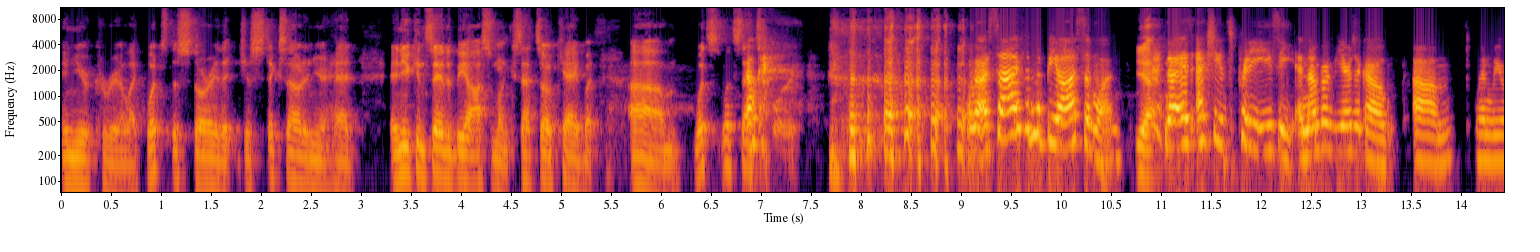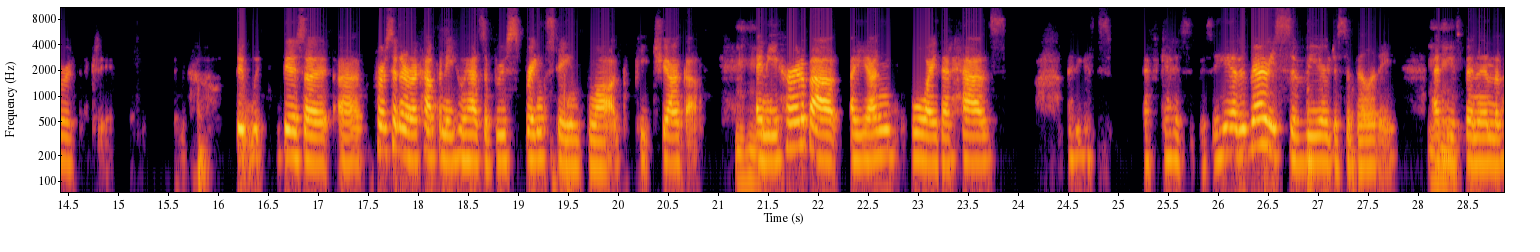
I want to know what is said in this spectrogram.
in your career? Like, what's the story that just sticks out in your head? And you can say the be awesome one because that's okay. But um, what's what's that Okay. story? Well, aside from the Be Awesome one, yeah. no, it's actually it's pretty easy. A number of years ago, um, when we were, it, there's a, a person in our company who has a Bruce Springsteen blog, Pete Chianca, Mhm. and he heard about a young boy that has, I think it's, I forget his, he had a very severe disability, and Mhm. he's been in the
